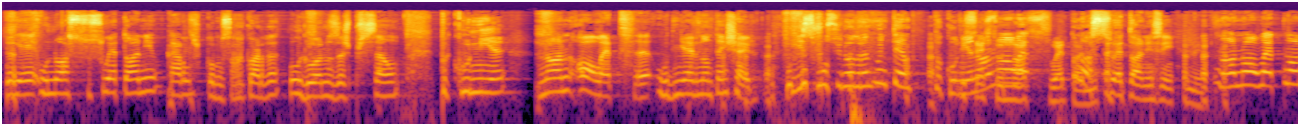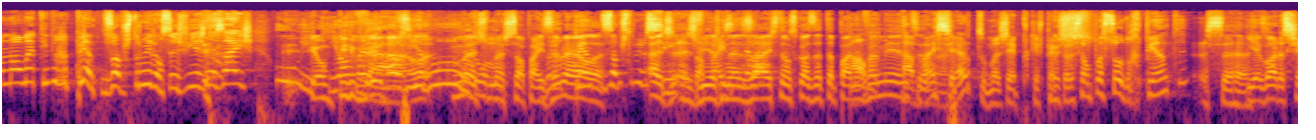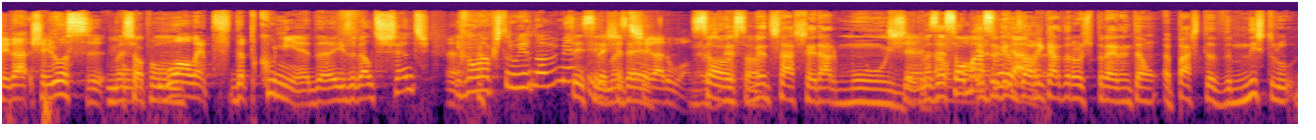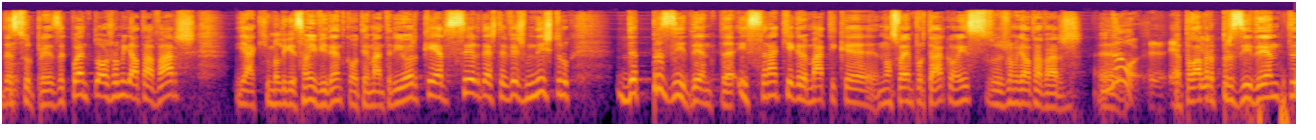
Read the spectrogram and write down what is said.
que é o nosso suetónio, Carlos, como se recorda, legou-nos a expressão pecúnia non olet. Eh, O dinheiro não tem cheiro. E isso funcionou durante muito tempo. Pecúnia non Disseste o olet. nosso suetónio. O nosso suetónio, sim. non olet, non olet. E de repente desobstruíram-se as vias nasais. Ui, É um que. Mas, mas só para a De Isabela. repente desobstruíram-se. As, Sim, as vias nasais estão-se quase a tapar Calma, novamente. Está bem, é? certo, mas é porque a expectoração passou de repente Certo. e agora cheirou-se Mas o, só para um- o wallet da pecúnia da Isabel dos Santos e vão obstruir novamente. Sim, e sim, deixa mas de é- cheirar o wallet. Mas Só- neste só. momento está a cheirar muito. Cheira- Mas é só uma Entregamos Entregamos ao. Ricardo Araújo Pereira, então, a pasta de Ministro da Surpresa. Quanto ao João Miguel Tavares, e há aqui uma ligação evidente com o tema anterior, quer ser desta vez ministro da Presidenta. E será que a gramática não se vai importar com isso, João Miguel Tavares? Não, é a palavra presidente,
